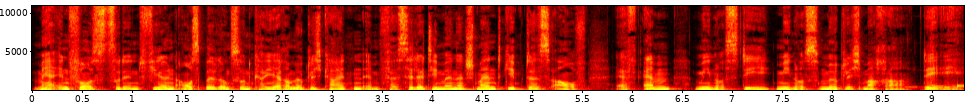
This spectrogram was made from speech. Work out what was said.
Mehr Infos zu den vielen Ausbildungs- und Karrieremöglichkeiten im Facility Management gibt es auf fm-die-möglichmacher.de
